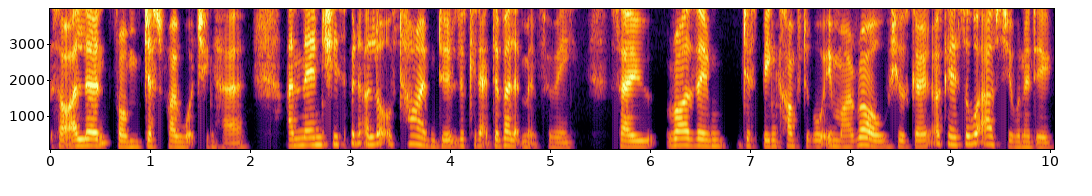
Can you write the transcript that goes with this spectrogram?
So I learned from just by watching her. And then she spent a lot of time do, looking at development for me. So rather than just being comfortable in my role, she was going, okay, so what else do you want to do?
